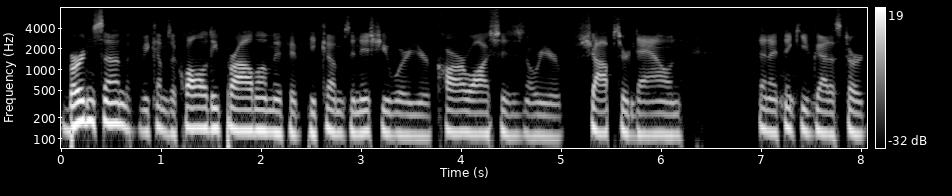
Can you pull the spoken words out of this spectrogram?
burdensome, if it becomes a quality problem, if it becomes an issue where your car washes or your shops are down, then I think you've got to start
